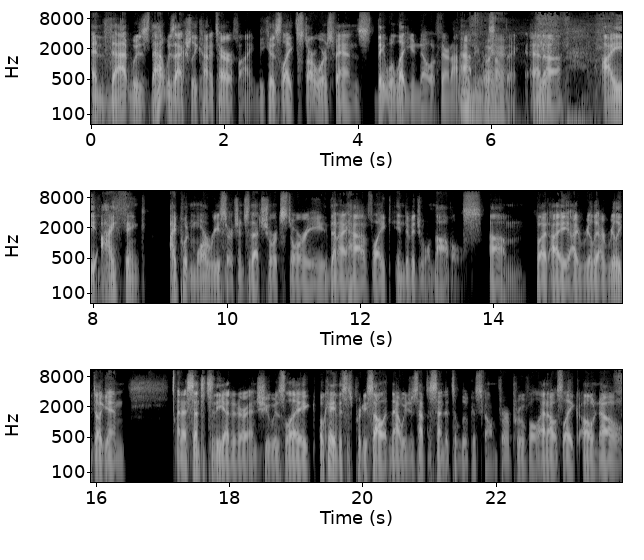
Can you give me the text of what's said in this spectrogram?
and that was that was actually kind of terrifying because like star wars fans they will let you know if they're not happy mm, with oh, something yeah. and yeah. uh, i i think i put more research into that short story than i have like individual novels um, but i i really i really dug in and I sent it to the editor, and she was like, "Okay, this is pretty solid. Now we just have to send it to Lucasfilm for approval." And I was like, "Oh no!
